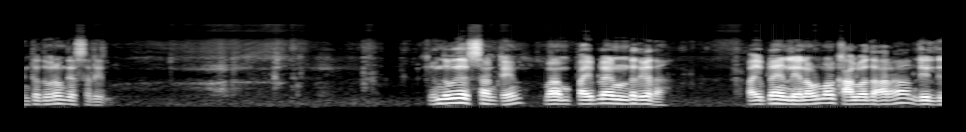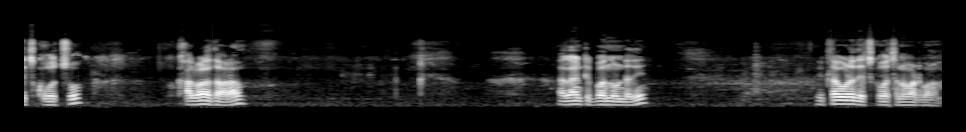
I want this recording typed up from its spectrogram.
ఇంత దూరం తెస్తా నీళ్ళు. ఎందుకు తెస్తా అంటే మనం పైప్ లైన్ ఉండదు కదా. పైప్ లైన్ లేనప్పుడు మనం కాలువ ద్వారా నీళ్ళు తెచ్చుకోవచ్చు. కాలువల ద్వారా. అలాంటి ఇబ్బంది ఉండదు. ఇట్లా కూడా తెచ్చుకోవచ్చు అనమాట మనం.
